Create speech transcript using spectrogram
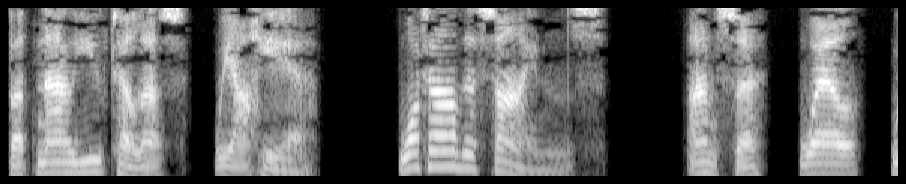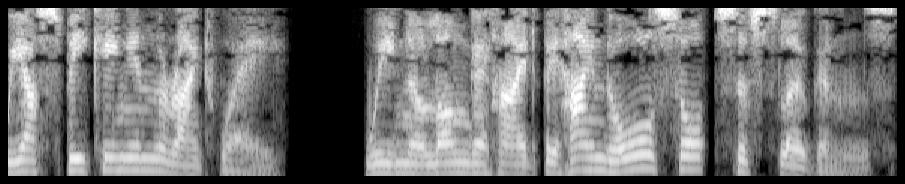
but now you tell us, we are here. What are the signs? Answer, well, we are speaking in the right way. We no longer hide behind all sorts of slogans,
